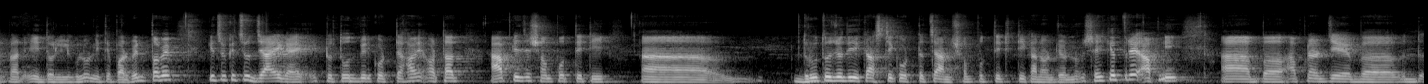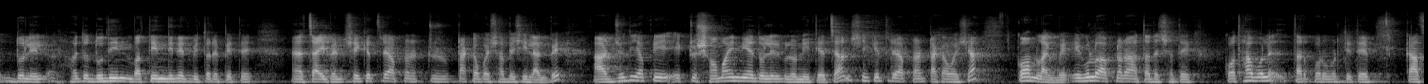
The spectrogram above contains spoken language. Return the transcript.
আপনার এই দলিলগুলো নিতে পারবেন। তবে কিছু কিছু জায়গায় একটু তদবির করতে হয়। অর্থাৎ আপনি যে সম্পত্তিটি দ্রুত যদি কাজটি করতে চান সম্পত্তিটি টিকানোর জন্য, সেই ক্ষেত্রে আপনি আপনার যে দলিল হয়তো দুদিন বা তিন দিনের ভিতরে পেতে চাইবেন, সেই ক্ষেত্রে আপনার একটু টাকা পয়সা বেশি লাগবে। আর যদি আপনি একটু সময় নিয়ে দলিলগুলো নিতে চান, সেই ক্ষেত্রে আপনার টাকা পয়সা কম লাগবে। এগুলো আপনারা তাদের সাথে কথা বলে তার পরবর্তীতে কাজ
